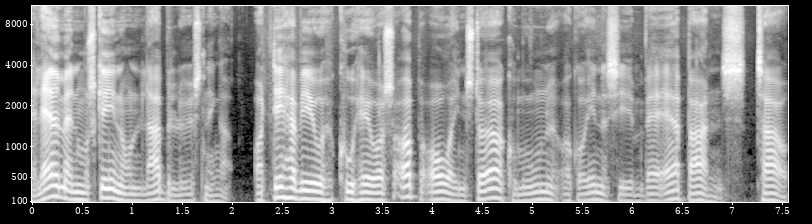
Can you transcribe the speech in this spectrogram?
Der lavede man måske nogle lappeløsninger, og det har vi jo kunne hæve os op over i en større kommune og gå ind og sige, hvad er barnets tag?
